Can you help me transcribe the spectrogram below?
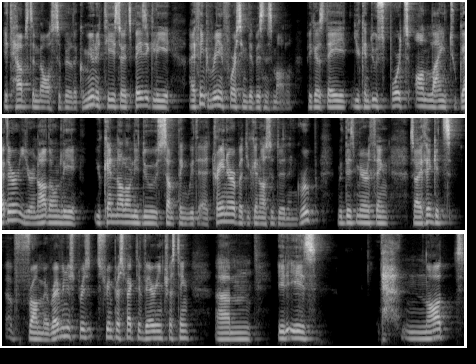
It helps them also build a community. So it's basically, I think, reinforcing the business model because they you can do sports online together. You're not only you can not only do something with a trainer, but you can also do it in group with this mirror thing. So I think it's uh, from a revenue stream perspective very interesting. Um, it is not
